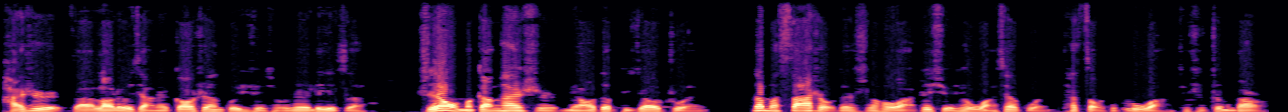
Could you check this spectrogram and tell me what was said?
还是咱老刘讲这高山滚雪球这个例子，只要我们刚开始瞄的比较准，那么撒手的时候啊，这雪球往下滚，它走的路啊就是正道。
